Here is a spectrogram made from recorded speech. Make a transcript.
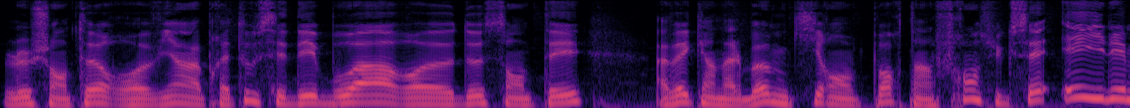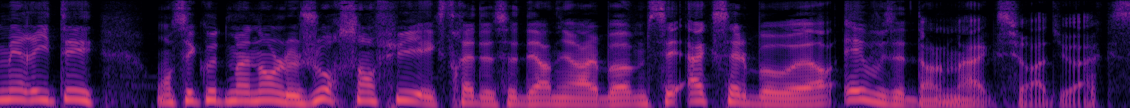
le chanteur revient après tous ses déboires euh, de santé avec un album qui remporte un franc succès et il est mérité. On s'écoute maintenant Le jour s'enfuit, extrait de ce dernier album, c'est Axel Bauer et vous êtes dans le mag sur Radio Axe.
